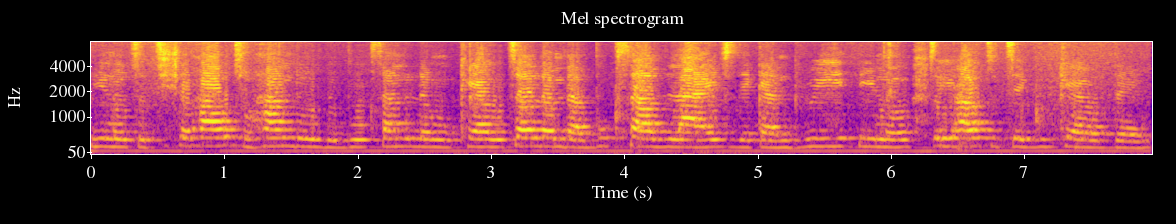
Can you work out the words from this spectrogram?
you know, to teach them how to handle the books, handle them with care. We tell them that books have lives, they can breathe, you know, so you have to take good care of them.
